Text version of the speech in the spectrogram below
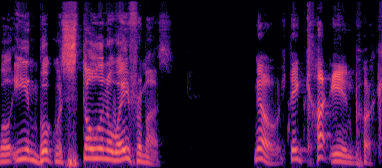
well, Ian Book was stolen away from us. No, they cut Ian Book.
